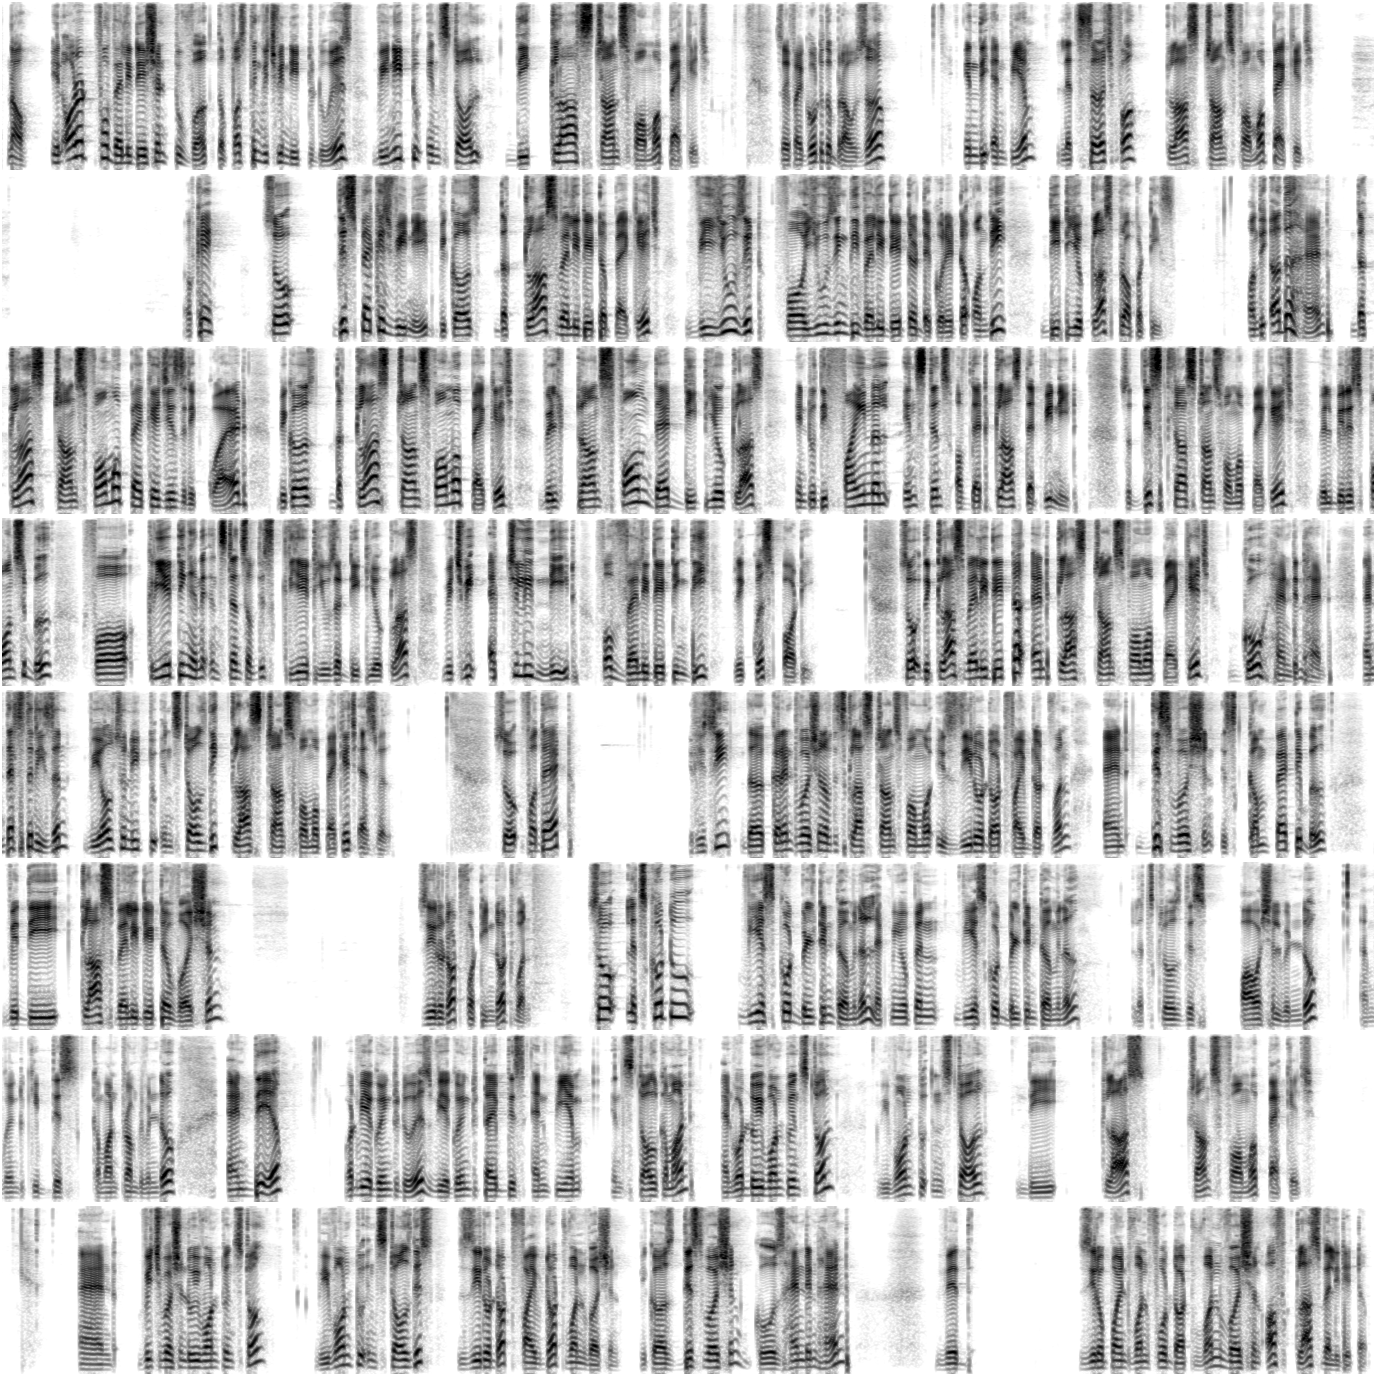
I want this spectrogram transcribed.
Now, in order for validation to work, the first thing which we need to do is we need to install the class transformer package. So if I go to the browser in the npm, let's search for class transformer package. Okay, so this package we need because the class validator package, we use it for using the validator decorator on the DTO class properties. On the other hand, the class transformer package is required because the class transformer package will transform that DTO class into the final instance of that class that we need. So this class transformer package will be responsible for creating an instance of this create user DTO class, which we actually need for validating the request body. So the class validator and class transformer package go hand in hand. And that's the reason we also need to install the class transformer package as well. So for that, if you see the current version of this class transformer is 0.5.1 and this version is compatible with the class validator version 0.14.1. So let's go to VS Code built-in terminal. Let me open VS Code built-in terminal. Let's close this PowerShell window. I'm going to keep this command prompt window and there what we are going to do is we are going to type this npm install command and what do we want to install? we want to install the class transformer package And which version do we want to install? We want to install this 0.5.1 version because this version goes hand in hand with 0.14.1 version of class validator.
